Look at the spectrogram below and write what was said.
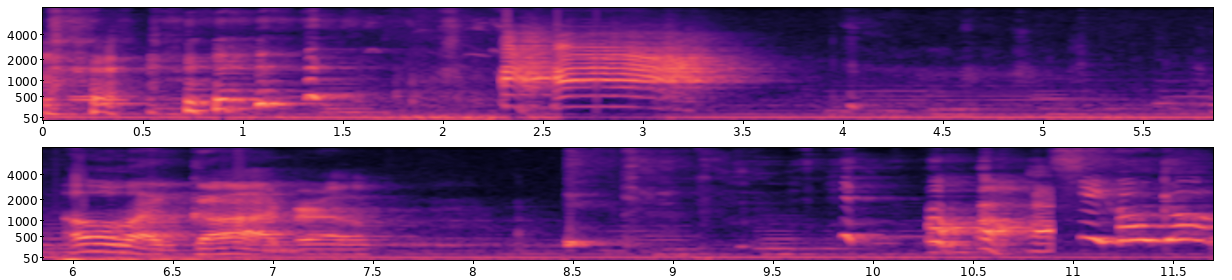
oh my god, bro. she hung up.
